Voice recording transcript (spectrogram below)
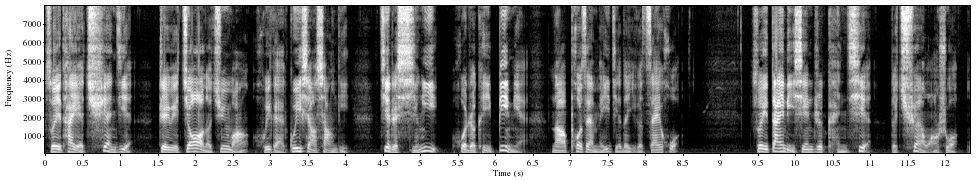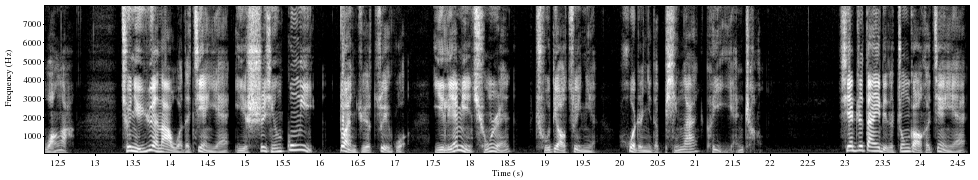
所以他也劝诫这位骄傲的君王悔改归向上帝，借着行义或者可以避免那迫在眉睫的一个灾祸。所以但以里先知恳切的劝王说：“王啊，求你悦纳我的谏言，以实行公义，断绝罪过，以怜悯穷人。”除掉罪孽，或者你的平安可以延长。先知但以里的忠告和谏言，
